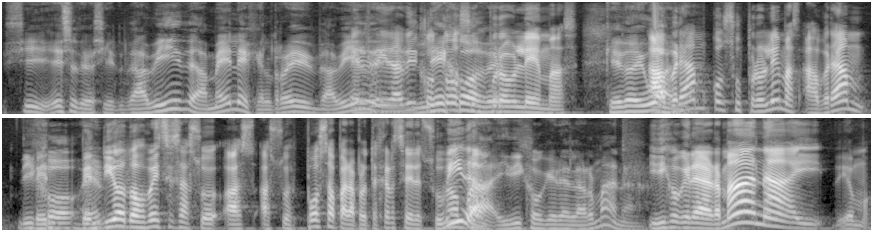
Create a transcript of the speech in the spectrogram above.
Sí, eso te a decir. David, Amelech, el rey David. el rey David con todos sus de- problemas. Quedó igual. Abraham con sus problemas. Abraham ven- Dijo, eh, vendió dos veces a su, a- a su esposa para protegerse de su No, vida. y dijo que era la hermana. Y dijo que era hermana y, digamos,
